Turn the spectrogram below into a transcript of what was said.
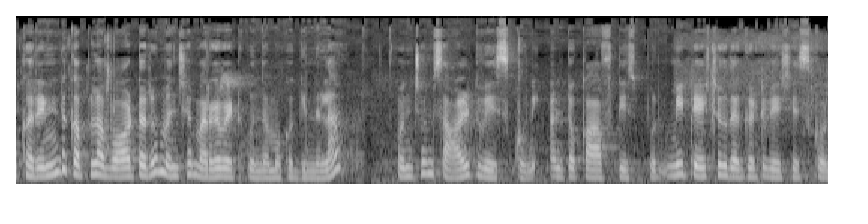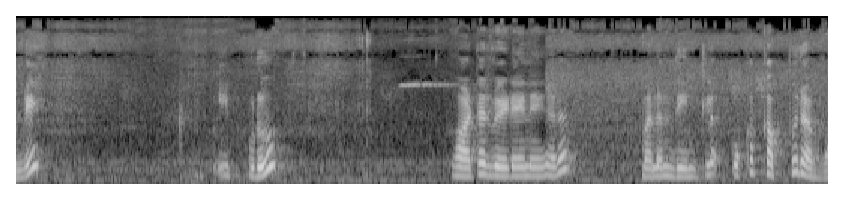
ఒక రెండు కప్పుల వాటరు మంచిగా మరగబెట్టుకుందాం ఒక గిన్నెలో. కొంచెం సాల్ట్ వేసుకొని అంటే ఒక హాఫ్ టీ స్పూన్. మీ టేస్ట్కి తగ్గట్టు వేసేసుకోండి. ఇప్పుడు వాటర్ వేడైనాయి కదా. మనం దీంట్లో ఒక కప్పు రవ్వ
